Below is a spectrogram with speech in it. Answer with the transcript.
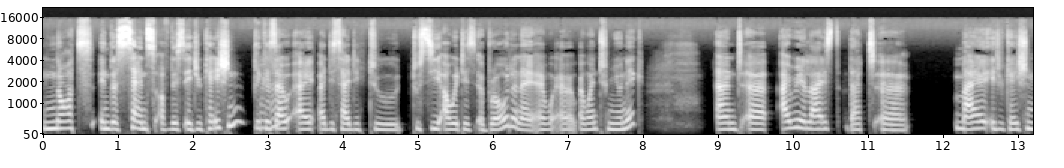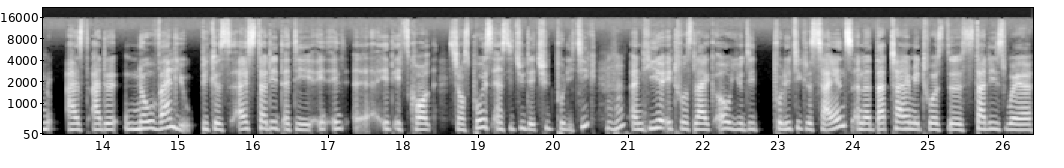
not in the sense of this education because mm-hmm. I, I, I decided to to see how it is abroad, and I I, I went to Munich, and uh, I realized that uh, my education has had a, no value because I studied at the it, it, it's called Sciences Po Institut d'études politiques, mm-hmm. and here it was like oh you did political science, and at that time it was the studies where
